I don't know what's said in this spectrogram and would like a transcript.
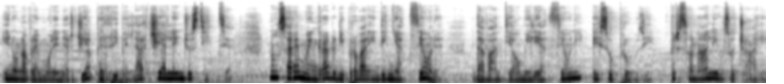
e non avremmo l'energia per ribellarci alle ingiustizie. Non saremmo in grado di provare indignazione davanti a umiliazioni e soprusi personali o sociali.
